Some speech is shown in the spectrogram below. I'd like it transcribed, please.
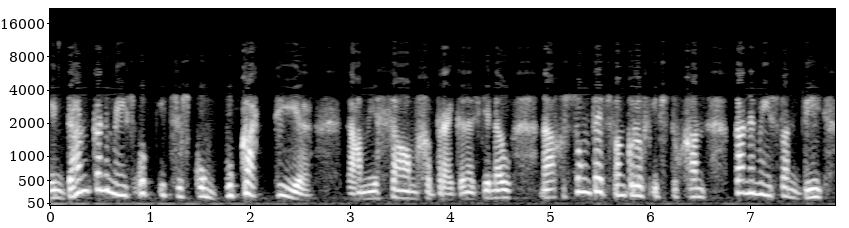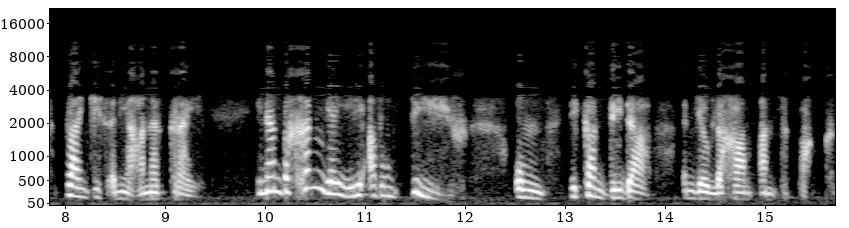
En dan kan 'n mens ook iets soos kombuka tee daarmee saam gebruik. En as jy nou na 'n gesondheidswinkel of iets toe gaan, kan 'n mens van die plantjies in die hande kry. En dan begin jy hierdie avontuur om die Candida in jou liggaam aan te pak.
